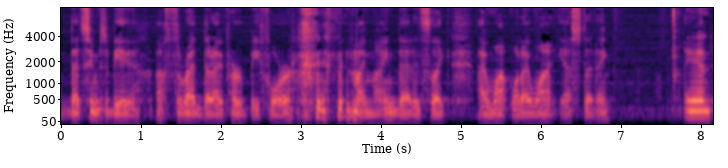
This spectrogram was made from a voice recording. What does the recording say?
that seems to be a, a, thread that I've heard before in my mind that it's like, I want what I want yesterday. And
